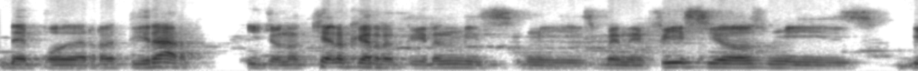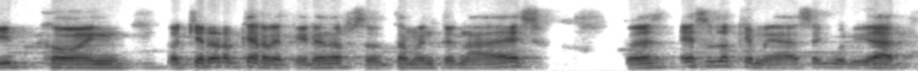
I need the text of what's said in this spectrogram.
de poder retirar. Y yo no quiero que retiren mis, mis beneficios, mis Bitcoin, no quiero que retiren absolutamente nada de eso. Entonces, eso es lo que me da seguridad.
